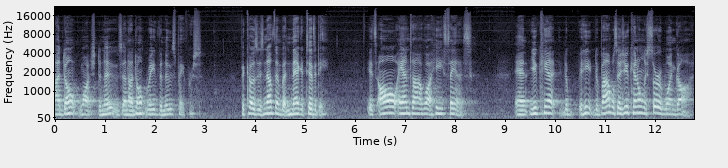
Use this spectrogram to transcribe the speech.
I don't watch the news and I don't read the newspapers because it's nothing but negativity. It's all anti what He says. And you can't, the, he, the Bible says you can only serve one God.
